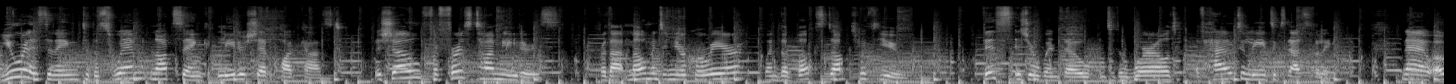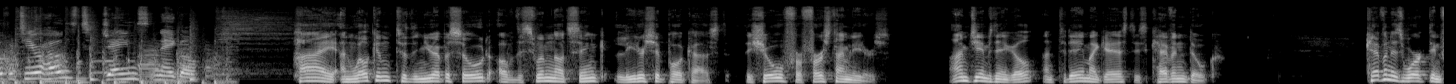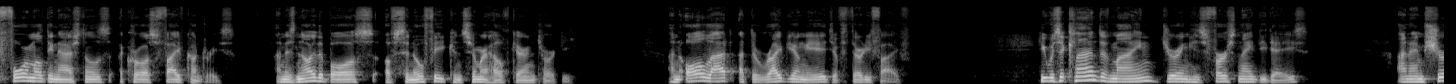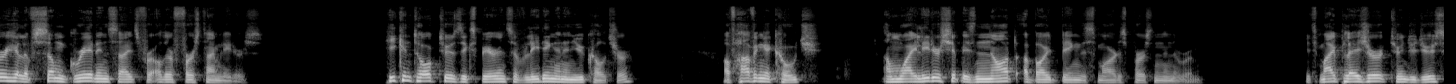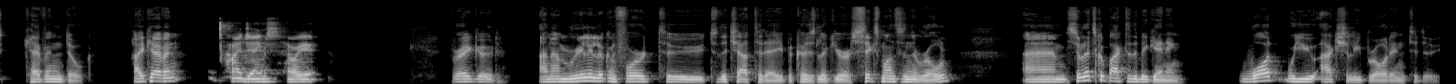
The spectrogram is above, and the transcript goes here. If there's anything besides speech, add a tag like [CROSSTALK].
You are listening to the Swim Not Sink Leadership Podcast, the show for first time leaders, for that moment in your career when the buck stops with you. This is your window into the world of how to lead successfully. Now, over to your host, James Nagle. Hi, and welcome to the new episode of the Swim Not Sink Leadership Podcast, the show for first time leaders. I'm James Nagle, and today my guest is Kevin Doak. Kevin has worked in four multinationals across five countries and is now the boss of Sanofi Consumer Healthcare in Turkey. And all that at the ripe young age of 35. He was a client of mine during his first 90 days, and I'm sure he'll have some great insights for other first time leaders. He can talk to his experience of leading in a new culture, of having a coach, and why leadership is not about being the smartest person in the room. It's my pleasure to introduce Kevin Doak. Hi, Kevin. Hi, James. How are you? Very good. And I'm really looking forward to to the chat today because look, you're six months in the role. Um, so let's go back to the beginning. What were you actually brought in to do?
